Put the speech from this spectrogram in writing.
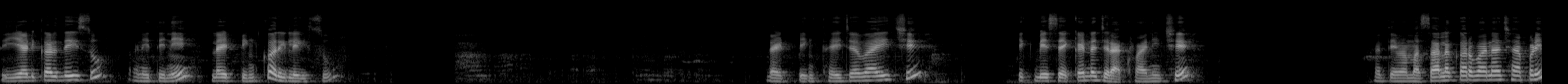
તે એડ કરી દઈશું અને તેને લાઇટ પિંક કરી લઈશું. લાઇટ પિંક થઈ જવાય છે. એક બે સેકન્ડ જ રાખવાની છે. તેમાં મસાલા કરવાના છે આપણે.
